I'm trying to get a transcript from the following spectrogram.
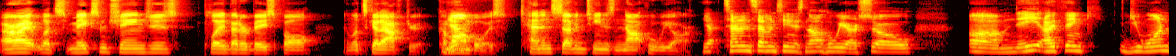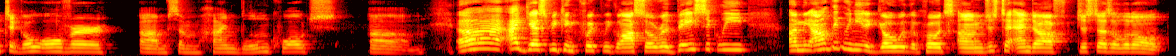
All right, let's make some changes, play better baseball, and let's get after it. Come Yeah. on, boys. Ten and seventeen is not who we are. Yeah, ten and seventeen is not who we are. So, um, Nate, I think you want to go over um some Chaim Bloom quotes. Um, Uh, I guess we can quickly gloss over. Basically, I mean, I don't think we need to go with the quotes. Um, just to end off, just as a little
